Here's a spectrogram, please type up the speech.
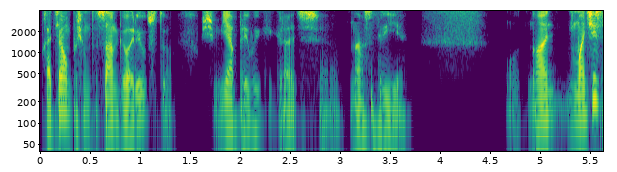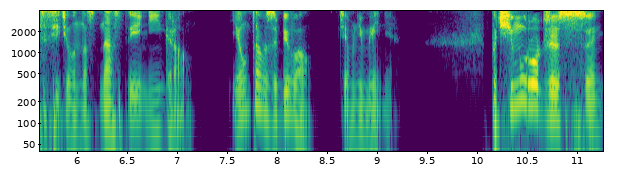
Хотя он почему-то сам говорил, что, в общем, я привык играть э, на острие. Вот. Но в Манчестер Сити он на, на острие не играл. И он там забивал, тем не менее. Почему Роджерс э,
